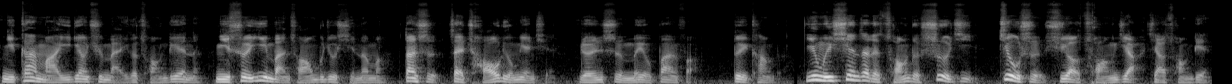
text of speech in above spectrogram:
你干嘛一定要去买一个床垫呢？你睡硬板床不就行了吗？”但是在潮流面前，人是没有办法对抗的，因为现在的床的设计就是需要床架加床垫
